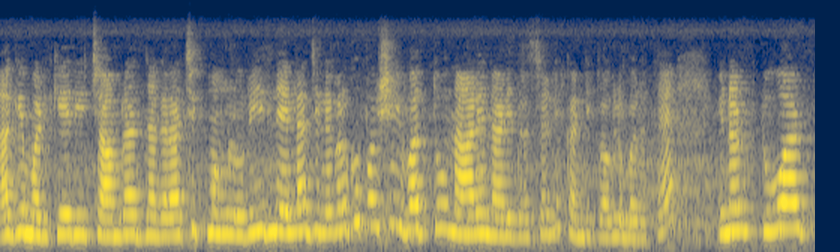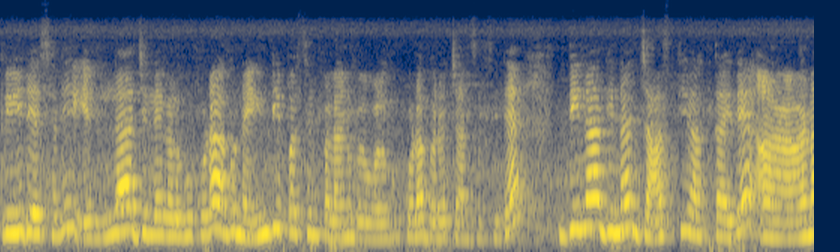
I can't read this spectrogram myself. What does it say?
ಹಾಗೆ ಮಡಿಕೇರಿ, ಚಾಮರಾಜನಗರ, ಚಿಕ್ಕಮಗಳೂರು, ಇಲ್ಲೆಲ್ಲ ಜಿಲ್ಲೆಗಳಿಗೂ ಬಹುಶಃ ಇವತ್ತು ನಾಳೆ ನಾಡಿದ್ರಷ್ಟರಲ್ಲಿ ಖಂಡಿತವಾಗ್ಲೂ ಬರುತ್ತೆ. ಇನ್ನೊಂದು ಟೂ ಆರ್ ತ್ರೀ ಡೇಸಲ್ಲಿ ಎಲ್ಲ ಜಿಲ್ಲೆಗಳಿಗೂ ಕೂಡ ಹಾಗೂ ನೈಂಟಿ ಪರ್ಸೆಂಟ್ ಫಲಾನುಭವಿಗಳಿಗೂ ಕೂಡ ಬರೋ ಚಾನ್ಸಸ್ ಇದೆ. ದಿನ ದಿನ ಜಾಸ್ತಿ ಆಗ್ತಾ ಇದೆ. ಹಣ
